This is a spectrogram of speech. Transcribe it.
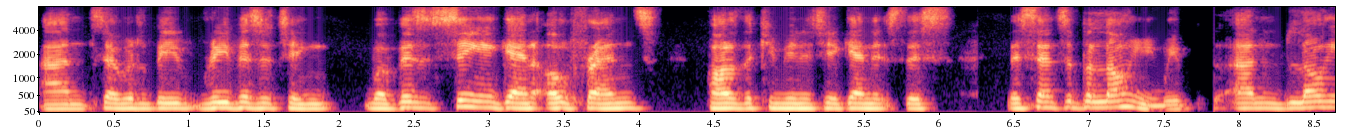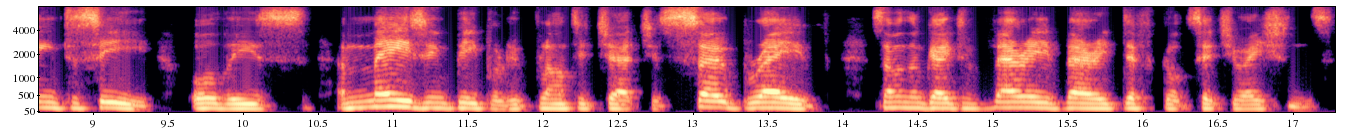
And so we'll be revisiting, well, visit, seeing again old friends, part of the community. Again, it's this this sense of belonging. We and longing to see all these amazing people who planted churches so brave. Some of them going to very very difficult situations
